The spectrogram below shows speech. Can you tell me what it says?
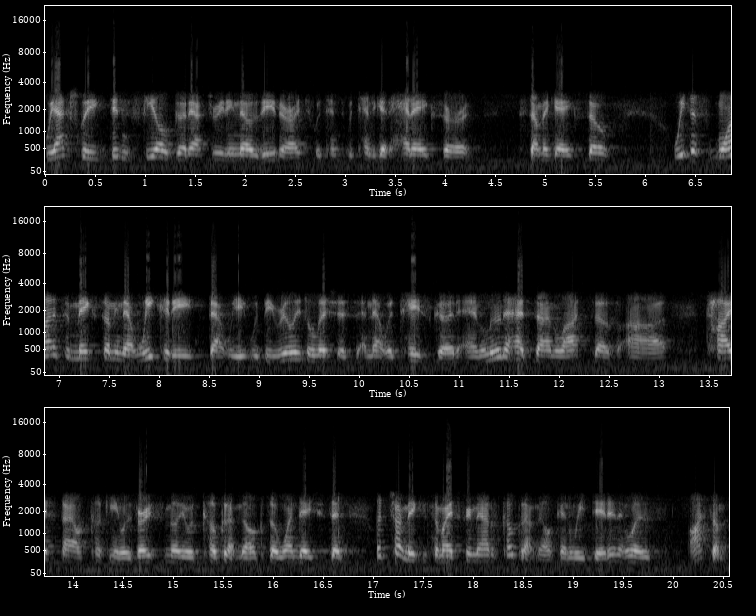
we actually didn't feel good after eating those either. I would tend, we tend to get headaches or stomach aches. So we just wanted to make something that we could eat that we would be really delicious and that would taste good. And Luna had done lots of uh, Thai style cooking. Was very familiar with coconut milk. So one day she said, "Let's try making some ice cream out of coconut milk," and we did, and it was awesome.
